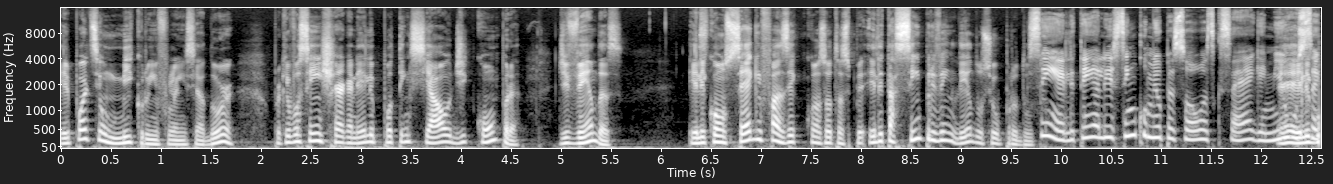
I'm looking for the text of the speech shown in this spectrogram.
Ele pode ser um micro influenciador, porque você enxerga nele potencial de compra, de vendas. Ele consegue fazer com as outras pessoas. Ele está sempre vendendo o seu produto. Sim, ele tem ali 5 mil pessoas que seguem, mil É, ele seguidores.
